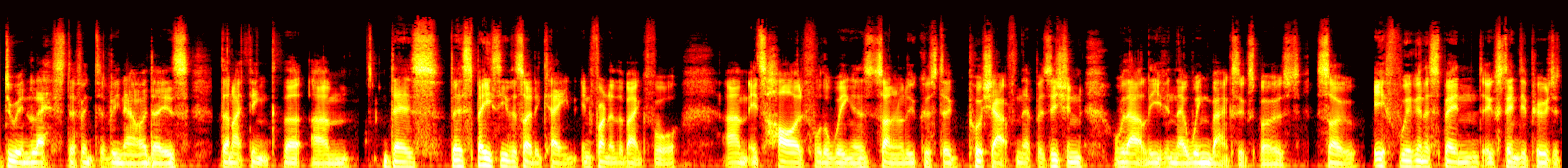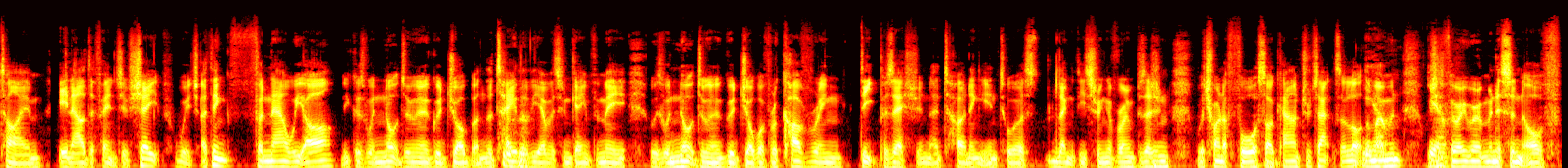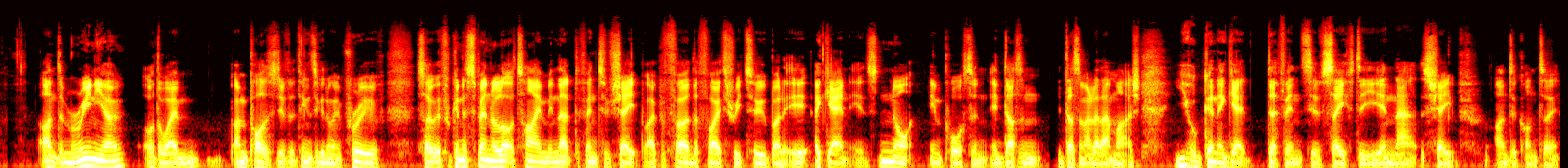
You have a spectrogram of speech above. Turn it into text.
doing less defensively nowadays, then I think that um, there's there's space either side of Kane in front of the back four. Um, it's hard for the wingers, Son and Lucas, to push out from their position without leaving their wing backs exposed. So if we're going to spend extended periods of time in our defensive shape, which I think for now we are, because we're not doing a good job, and the tail of the Everton game for me was we're not doing a good job of recovering deep possession and turning it into a lengthy string of our own possession. We're trying to force our counter attacks a lot at the Yeah. moment, which Yeah. is very reminiscent of under Mourinho, although I'm I'm positive that things are going to improve. So if we're going to spend a lot of time in that defensive shape, I prefer the five three two. But it, again, it's not important. It doesn't it doesn't matter that much. You're going to get defensive safety in that shape under Conte.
